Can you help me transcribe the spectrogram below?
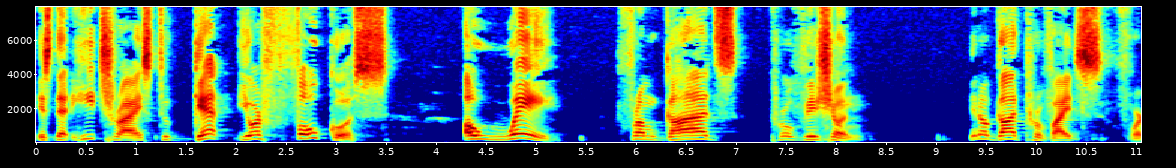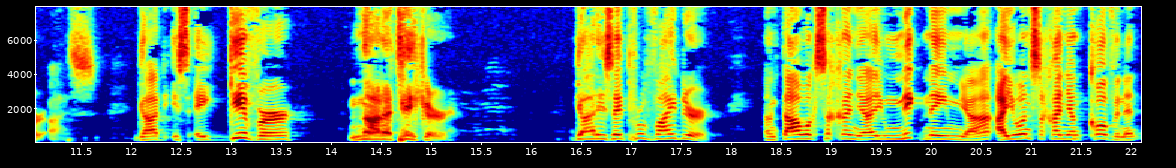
is that he tries to get your focus away from God's provision. You know, God provides for us. God is a giver, not a taker. God is a provider. Ang tawag sa kanya, yung nickname niya, ayon sa kanyang covenant,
